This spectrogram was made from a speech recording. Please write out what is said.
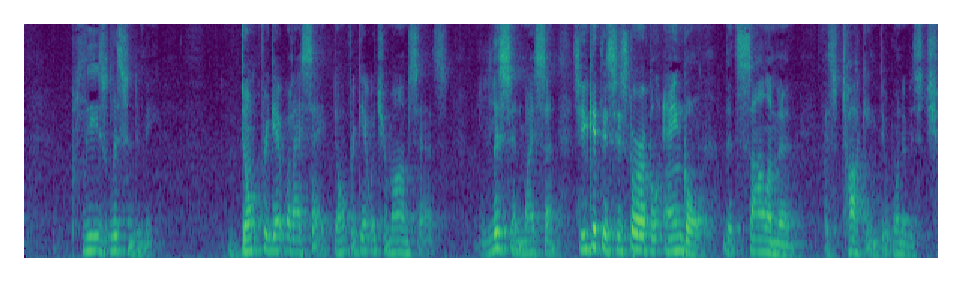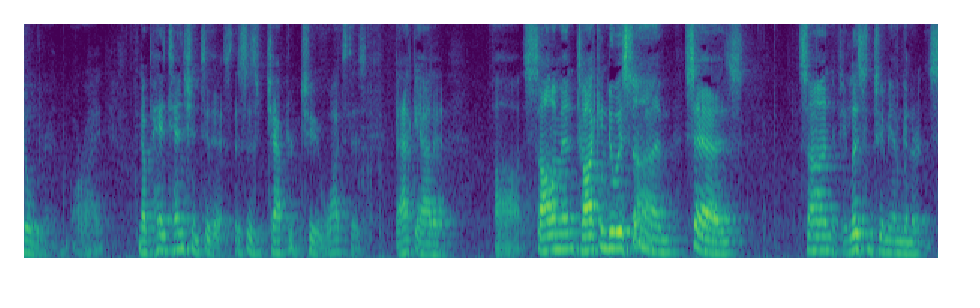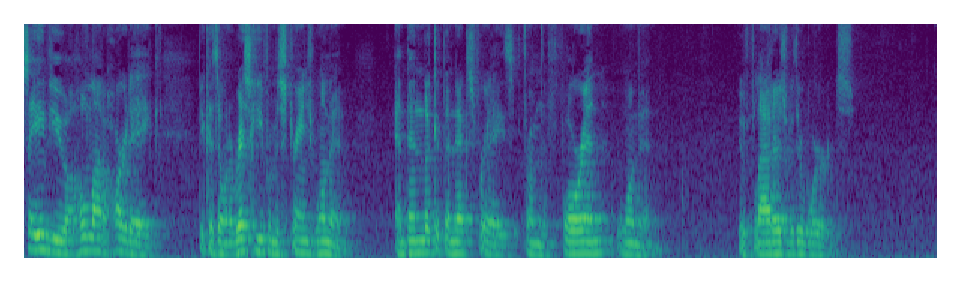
please listen to me. Don't forget what I say. Don't forget what your mom says. Listen, my son. So you get this historical angle that Solomon is talking to one of his children, all right? Now pay attention to this. This is chapter 2. Watch this. Back at it. Uh, Solomon, talking to his son, says, Son, if you listen to me, I'm going to save you a whole lot of heartache because I want to rescue you from a strange woman. And then look at the next phrase from the foreign woman who flatters with her words.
